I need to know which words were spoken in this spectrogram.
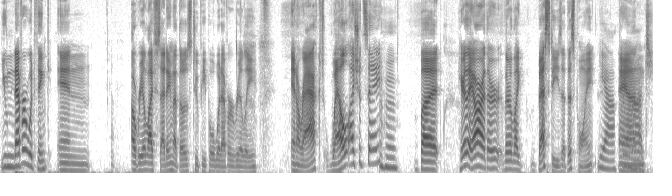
you never would think in a real life setting that those two people would ever really interact well, I should say. Mm-hmm. But here they are. They're they're like besties at this point, Yeah, and much.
